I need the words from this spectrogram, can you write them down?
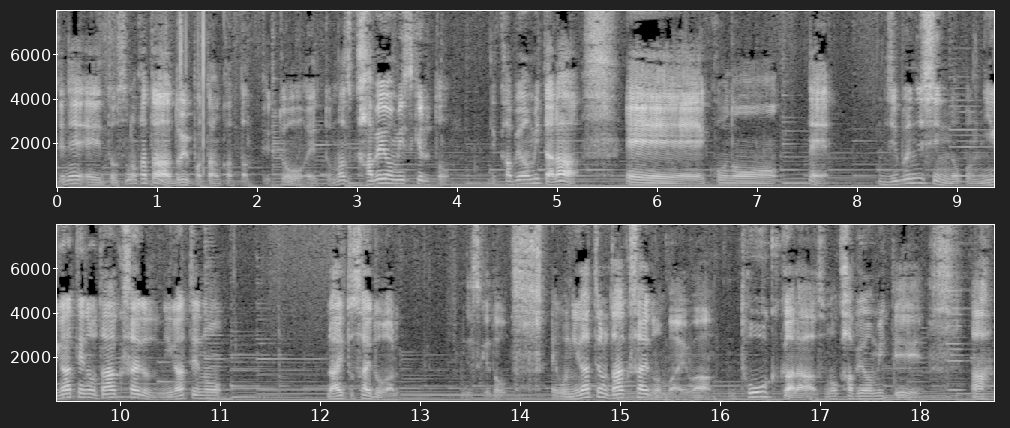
でね、えっ、ー、と、その方はどういうパターンかったっていうと、えっ、ー、と、まず壁を見つけると。で、壁を見たら、えー、この、ね、自分自身のこの苦手のダークサイドと苦手のライトサイドがあるんですけど、えこの苦手のダークサイドの場合は、遠くからその壁を見て、あ、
